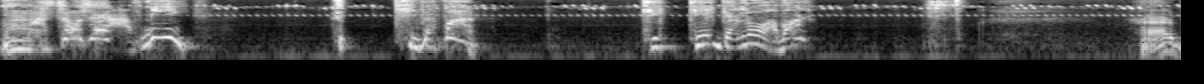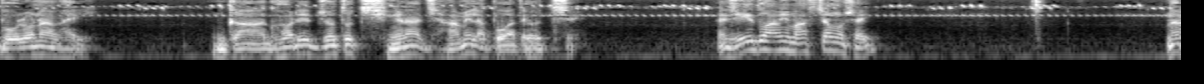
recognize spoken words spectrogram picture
মাস্টার মশাই আপনি? কি ব্যাপার? কে গেল আবার? আর বলো না ভাই, গাঁ ঘরের যত ছেঁড়া ঝামেলা পোয়াতে হচ্ছে। যেহেতু আমি মাস্টার মশাই না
